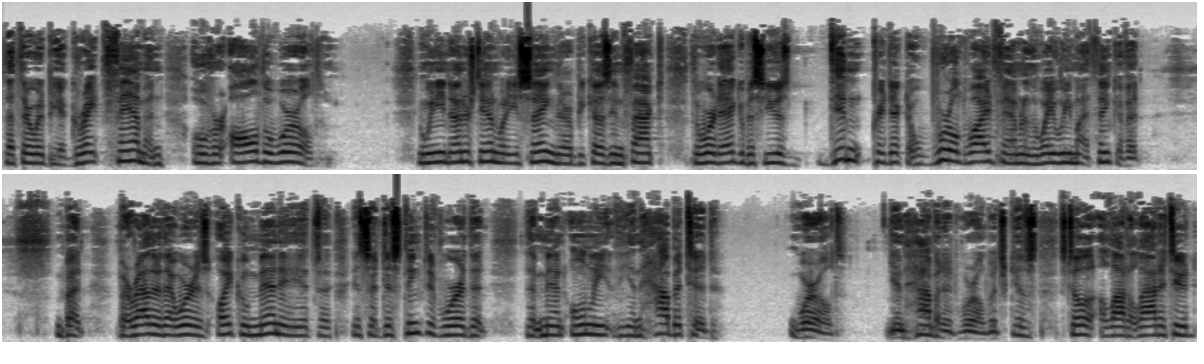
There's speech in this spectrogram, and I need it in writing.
that there would be a great famine over all the world. And we need to understand what he's saying there because in fact, the word Agabus used didn't predict a worldwide famine in the way we might think of it. But, but rather that word is oikumene. It's a, it's a distinctive word that, that meant only the inhabited world. Inhabited world, which gives still a lot of latitude.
